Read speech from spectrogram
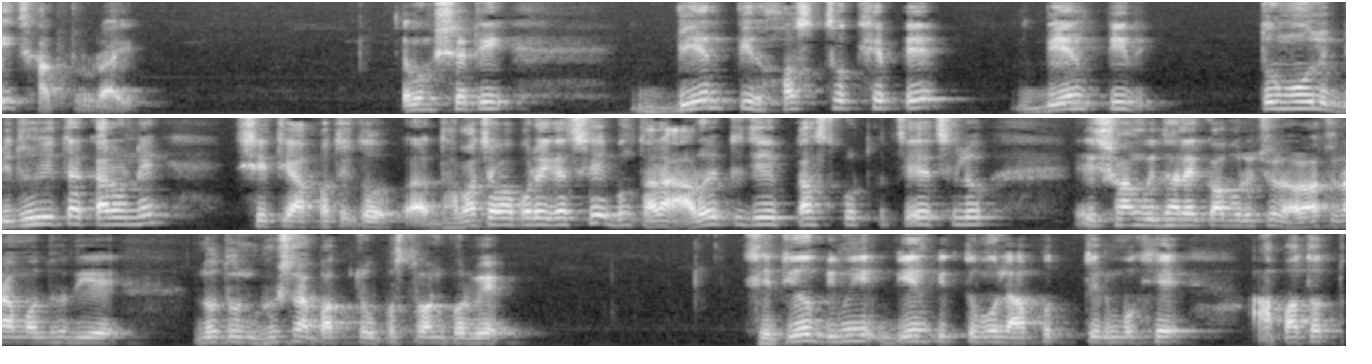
এই ছাত্ররাই। এবং সেটি বিএনপির হস্তক্ষেপে, বিএনপির তুমুল বিরোধিতার কারণে সেটি আপাতত ধামাচাপা পড়ে গেছে এবং তারা আরও একটি যে কাজ করতে চেয়েছিল, এই সংবিধানের কবর রচনার মধ্য দিয়ে নতুন ঘোষণাপত্র উপস্থাপন করবে, সেটিও বিএনপির তুমুল আপত্তির মুখে আপাতত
